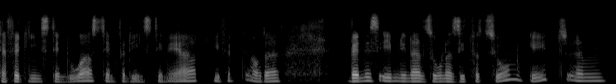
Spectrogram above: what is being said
der Verdienst, den du hast, den Verdienst, den er hat, oder wenn es eben in so einer Situation geht, ähm,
